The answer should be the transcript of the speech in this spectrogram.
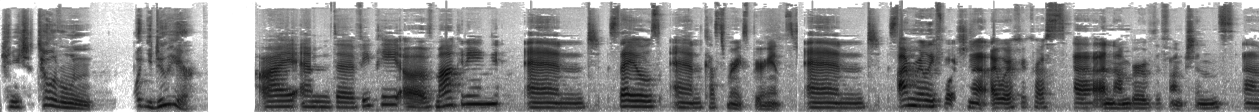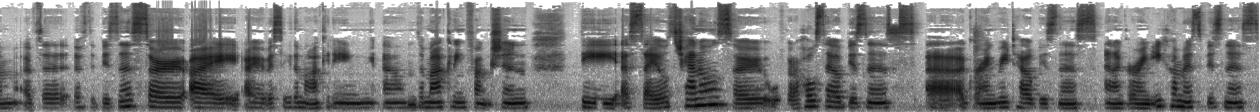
Can you just tell everyone what you do here? I am the VP of Marketing and sales and customer experience. And I'm really fortunate. I work across uh, a number of the functions um, of the of the business. So I, I oversee the marketing, um, the marketing function, the uh, sales channels. So we've got a wholesale business, uh, a growing retail business, and a growing e-commerce business,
